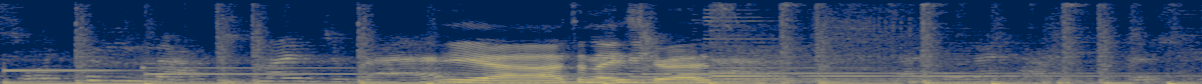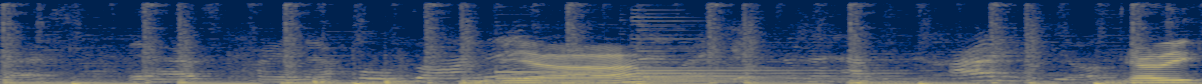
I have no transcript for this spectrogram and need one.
so it can match my dress. Yeah, it's a nice dress. And then have this dress. It has pineapples on it. Yeah. Like it. And I have these high heels Yeah, they,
